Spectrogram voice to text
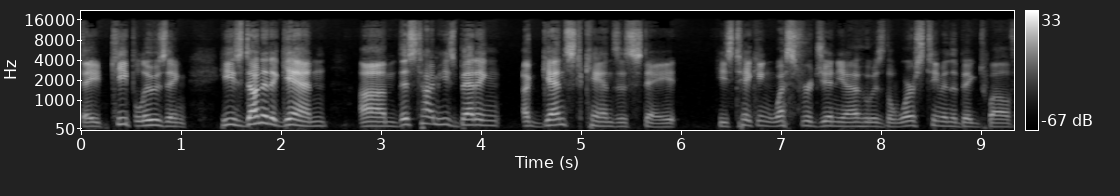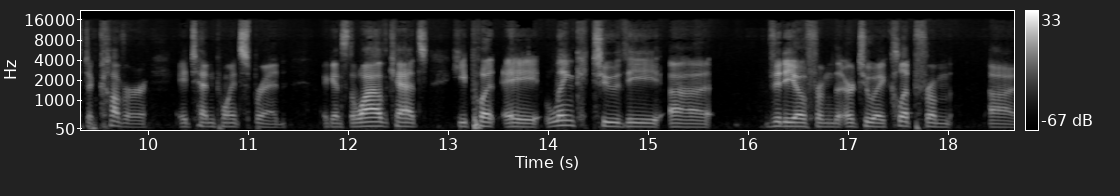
They keep losing. He's done it again. Um, this time he's betting against Kansas State. He's taking West Virginia, who is the worst team in the Big 12, to cover a 10 point spread against the Wildcats. He put a link to the uh, video from the or to a clip from uh,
